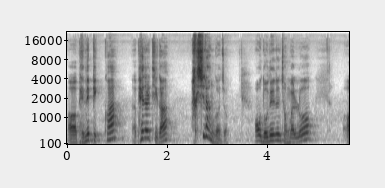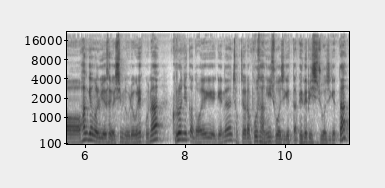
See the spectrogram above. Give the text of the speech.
어, 베네핏과 어, 페널티가 확실한 거죠. 어, 너네는 정말로 어, 환경을 위해서 열심히 노력을 했구나. 그러니까 너에게는 적절한 보상이 주어지겠다. 베네핏이 주어지겠다.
